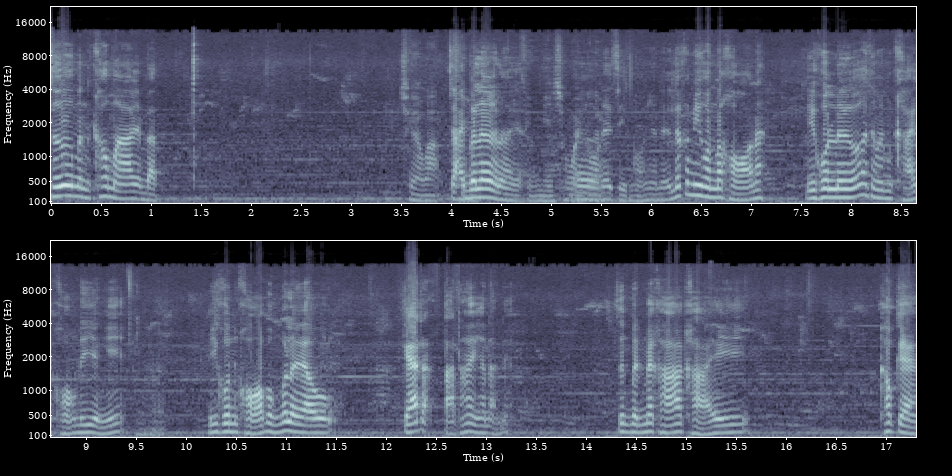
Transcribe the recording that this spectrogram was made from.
ซื้อมันเข้ามาแบบเชื่อว่าใจเบ้อเลอเลยอะสิ่งนี้ช่วยเออด้วยได้สิ่งของอย่างนี้แล้วก็มีคนมาขอนะมีคนเลยว่าเออทำไมมันขายของดีอย่างนี้ มีคนขอผมก็เลยเอาแก๊สอะตัดให้ขนาดเนี้ยซึ่งเป็นแม่ค้าขายข้าวแกง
